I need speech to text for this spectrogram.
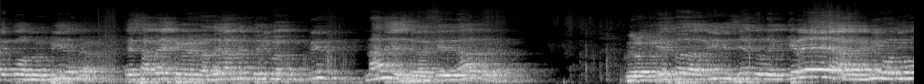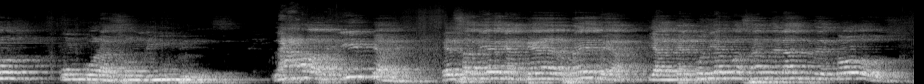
que todos lo piden, esa vez que verdaderamente iba a cumplir, Nadie se la quiere dar. Pero aquí está David diciéndole, crea mí, oh Dios, un corazón limpio. Lávame, límpiame. Él sabía que aunque era el rey, y aunque él podía pasar delante de todos,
